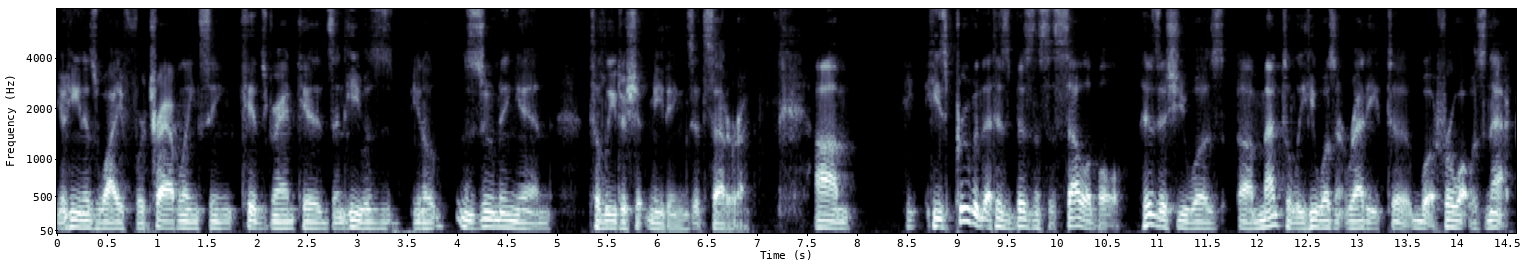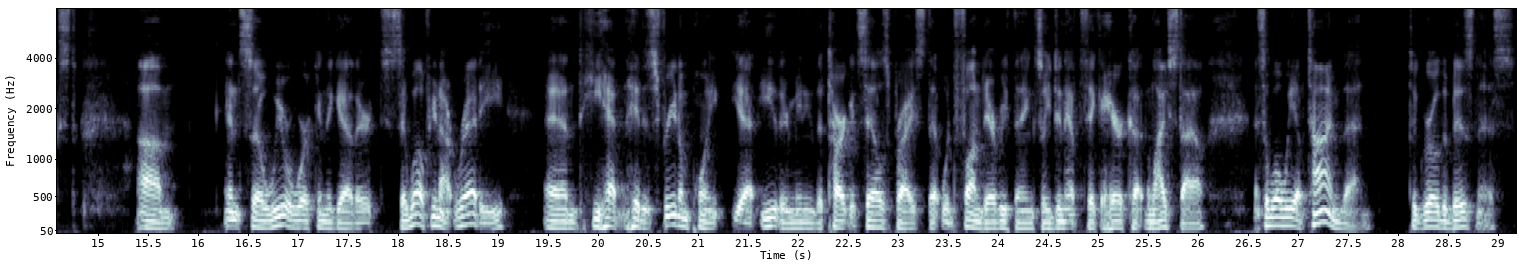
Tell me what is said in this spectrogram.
You know, he and his wife were traveling, seeing kids, grandkids, and he was, you know, zooming in to leadership meetings, etc. Um, he, he's proven that his business is sellable. His issue was uh, mentally he wasn't ready to for what was next, um, and so we were working together to say, well, if you're not ready, and he hadn't hit his freedom point yet either, meaning the target sales price that would fund everything, so he didn't have to take a haircut and lifestyle. And so, well, we have time then to grow the business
